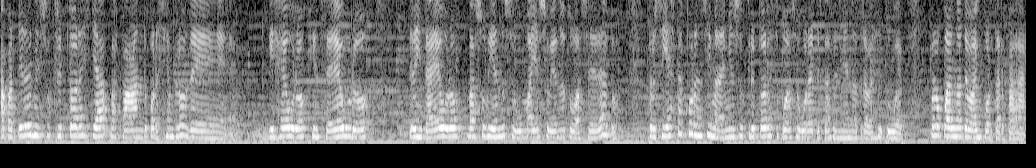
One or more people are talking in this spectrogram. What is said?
A partir de mil suscriptores ya vas pagando, por ejemplo, de 10 euros, 15 euros, 30 euros, va subiendo según vaya subiendo tu base de datos. Pero si ya estás por encima de mil suscriptores, te puedo asegurar que estás vendiendo a través de tu web, con lo cual no te va a importar pagar.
